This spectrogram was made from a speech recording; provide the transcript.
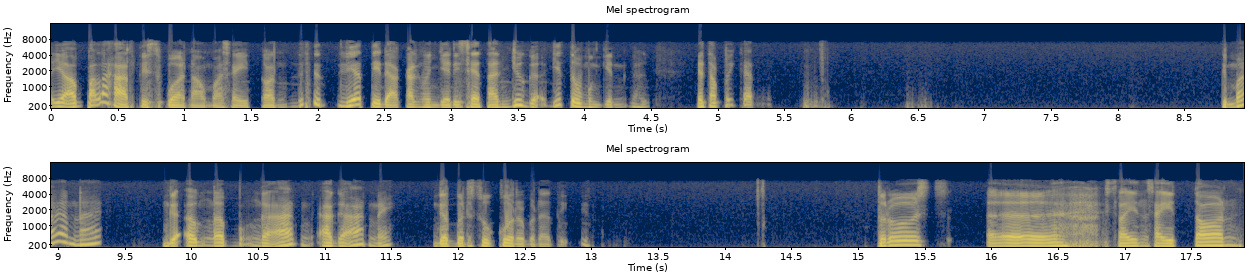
ya apalah arti sebuah nama Saiton. Dia, tidak akan menjadi setan juga gitu mungkin. Ya tapi kan gimana nggak nggak nggak an, agak aneh. Nggak bersyukur berarti. Terus eh selain Saiton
